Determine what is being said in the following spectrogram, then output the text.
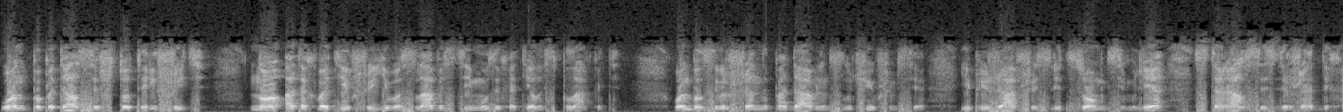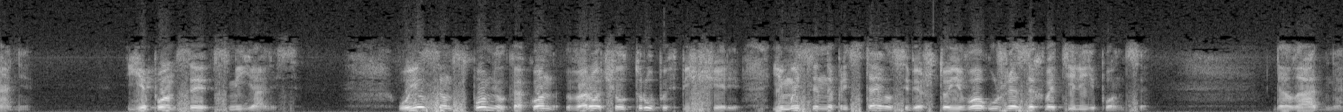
Он попытался что-то решить, но от охватившей его слабости ему захотелось плакать. Он был совершенно подавлен случившимся и, прижавшись лицом к земле, старался сдержать дыхание. Японцы смеялись. Уилсон вспомнил, как он ворочал трупы в пещере, и мысленно представил себе, что его уже захватили японцы. Да ладно,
